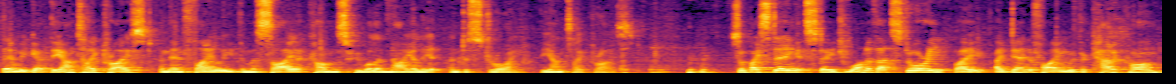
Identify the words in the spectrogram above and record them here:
then we get the Antichrist, and then finally the Messiah comes who will annihilate and destroy the Antichrist. So, by staying at stage one of that story, by identifying with the katechon,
